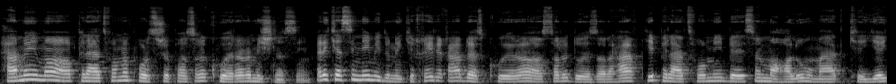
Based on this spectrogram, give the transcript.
همه ما پلتفرم پرسش و پاسخ کوئرا رو می‌شناسیم. ولی کسی نمی‌دونه که خیلی قبل از کوئرا سال 2007 یه پلتفرمی به اسم ماهالو اومد که یک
